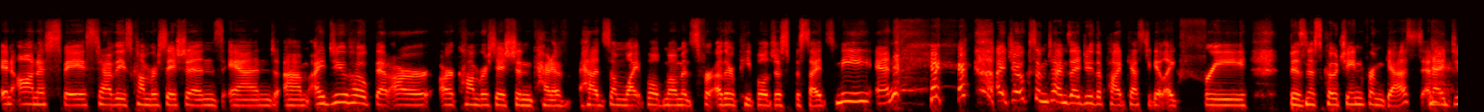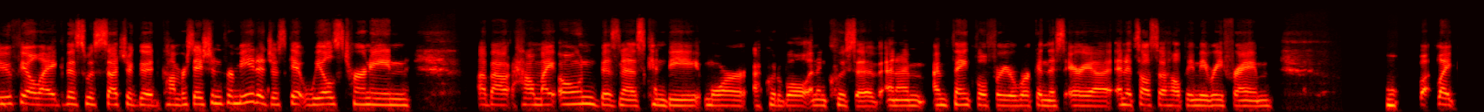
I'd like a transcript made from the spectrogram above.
an honest space to have these conversations. And um, i do hope that our our conversation kind of had some light bulb moments for other people just besides me. And i joke sometimes i do the podcast to get like free business coaching from guests. And i do feel like this was such a good conversation for me to just get wheels turning about how my own business can be more equitable and inclusive. And i'm i'm thankful for your work in this area. And it's also helping me reframe but like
